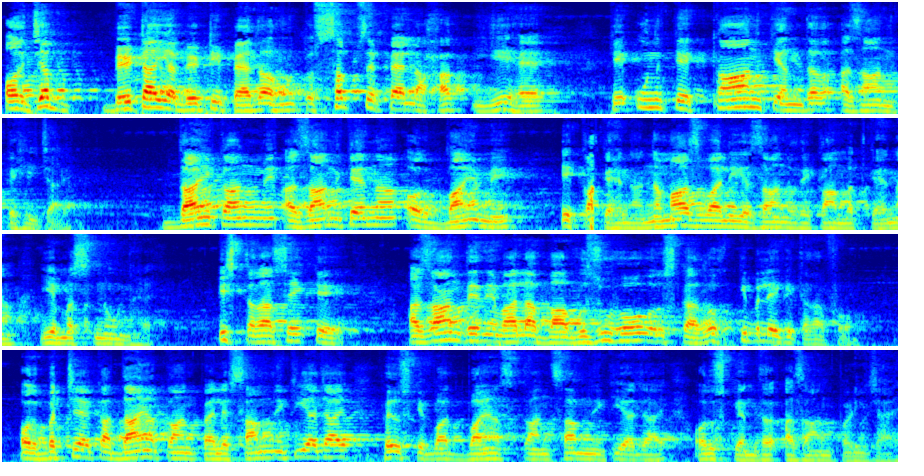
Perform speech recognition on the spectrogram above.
اور جب بیٹا یا بیٹی پیدا ہو تو سب سے پہلا حق یہ ہے کہ ان کے کان کے اندر اذان کہی جائے۔ دائیں کان میں اذان کہنا اور بائیں میں کہنا، نماز والی اذان اور اقامت کہنا، یہ مسنون ہے۔ اس طرح سے کہ اذان دینے والا باوضو ہو اور اس کا رخ قبلے کی طرف ہو۔ اور بچے کا دایاں کان پہلے سامنے کیا جائے، پھر اس کے بعد بایاں کان سامنے کیا جائے اور اس کے اندر اذان پڑی جائے۔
